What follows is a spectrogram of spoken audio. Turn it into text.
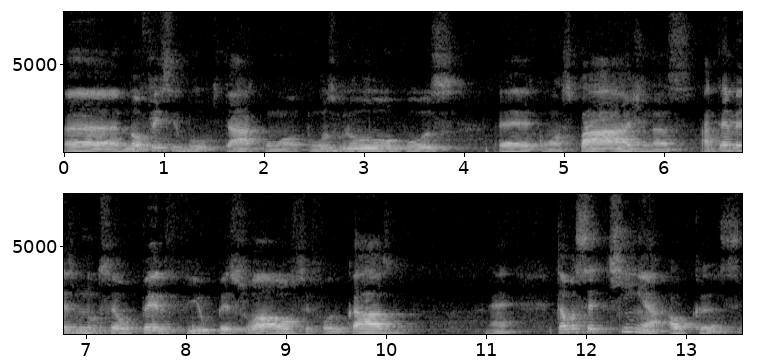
uh, no Facebook, tá? Com, com os grupos, é, com as páginas, até mesmo no seu perfil pessoal, se for o caso. Né? Então você tinha alcance.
